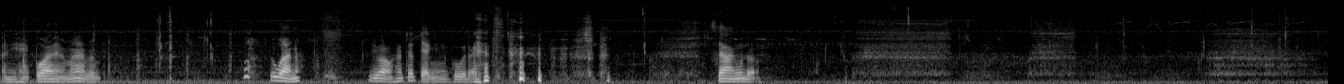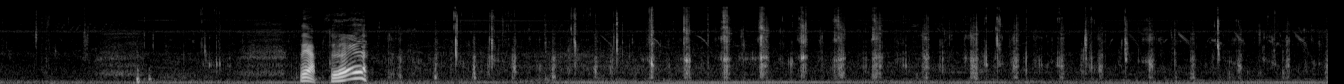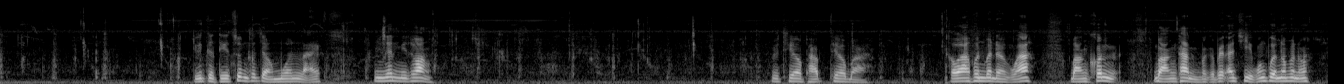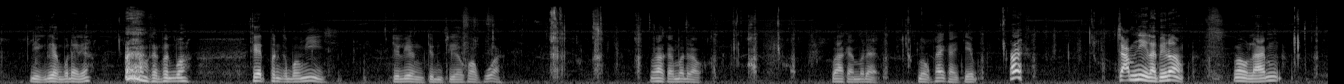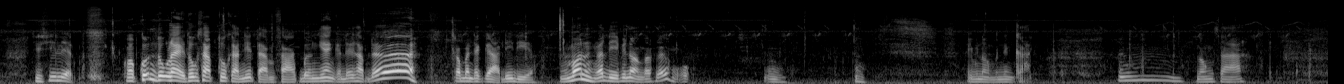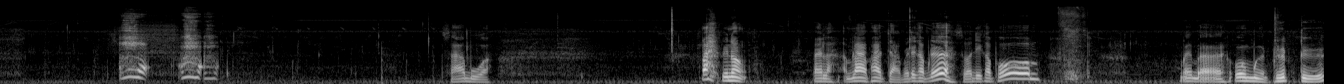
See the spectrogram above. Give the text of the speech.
อันนี้ให้ปล่อยให้มากแบบทุกวันเนาะนี่บอกเขาจะแต่งยังกูได้ สร้างมันเถอะแซ่บเสือยืนกะตีซุ่มเขาจะมวนหลายมีเงินมีท่องไปเที่ยวพับเที่ยวบาร์ เขาว่าเพิ่นเป็นแบบว่า บางคนบางท่านมันก็เป็นอาชีพของเพิ่นเนาะเพิ่นเนาะหลีกเลี่ยงบ่ได้เด้คันเพิ่นบ่เฮ็ดเพิ่นก็บ่มีจะเลี้ยงจนเจือครอบครัวว่ากันบ่ได้หรอกว่ากันบ่ได้โรคภัยไข้เจ็บเอ้ยจำนี่ล่ะพี่น้องว้าหลายมันสิซีเรียสขอบคุณทุกไลค์ทุกซับทุกการที่ตามฝากเบิ่งแย่งกันด้อครับ เด้อกับบรรยากาศดีๆม่อนสวัสดีพี่น้องครับเด้อโอ้อืมให้พี่น้องบรรยากาศน้องสา สาบัว ไปพี่น้อง ไปละอำลาพาจากไปเลยครับเด้อ สวัสดีครับผมบ๊ายบาย โอ้หมืดดืดตื้อ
